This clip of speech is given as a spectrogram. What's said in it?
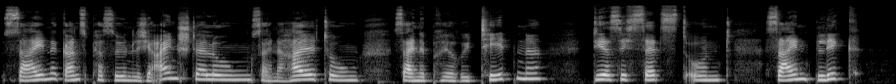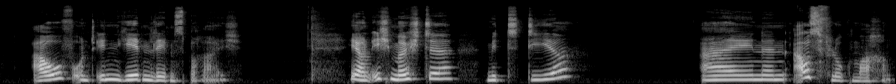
seine ganz persönliche Einstellung, seine Haltung, seine Prioritäten, die er sich setzt und sein Blick auf und in jeden Lebensbereich. Ja, und ich möchte mit dir einen Ausflug machen.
